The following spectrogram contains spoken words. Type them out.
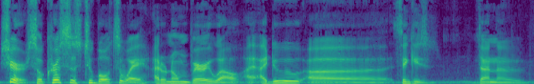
Sure. So Chris is two boats away. I don't know him very well. I, I do uh, think he's done a.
